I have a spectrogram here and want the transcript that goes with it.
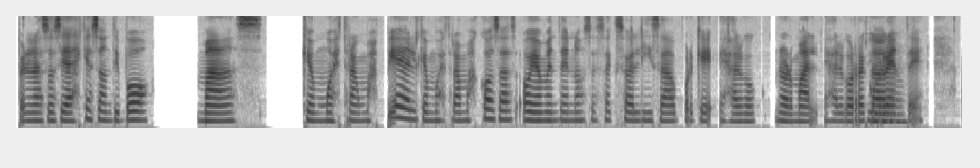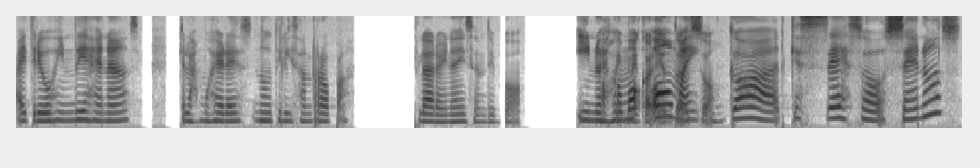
pero en las sociedades que son tipo más que muestran más piel, que muestran más cosas, obviamente no se sexualiza porque es algo normal, es algo recurrente. Hay tribus indígenas que las mujeres no utilizan ropa Claro, y no dicen tipo. y no es como, oh my eso". god, ¿qué es eso? ¿Senos?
